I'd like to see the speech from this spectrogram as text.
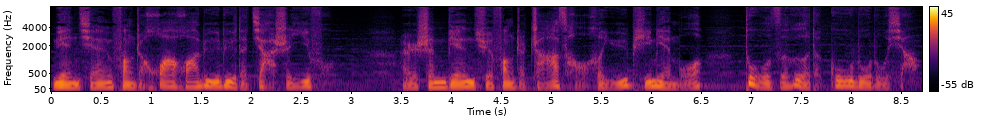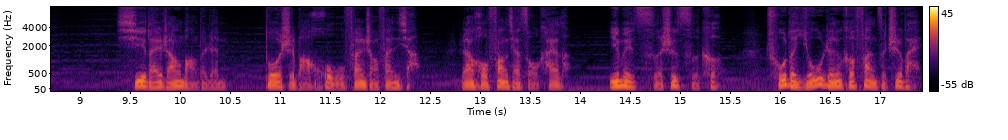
面前放着花花绿绿的架式衣服，而身边却放着杂草和鱼皮面膜，肚子饿得咕噜噜响。熙来攘往的人，多是把货物翻上翻下。然后放下走开了，因为此时此刻，除了游人和贩子之外，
